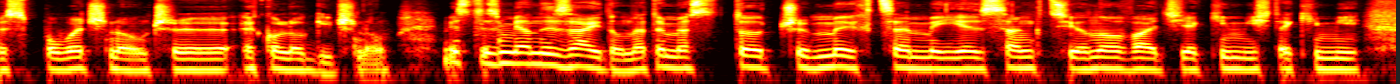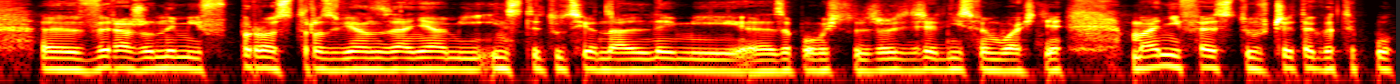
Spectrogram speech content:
e, społeczną czy ekologiczną. Więc te zmiany zajdą. Natomiast to, czy my chcemy je sankcjonować jakimiś takimi e, wyrażonymi wprost rozwiązaniami instytucjonalnymi e, za pośrednictwem właśnie manifestów czy tego typu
